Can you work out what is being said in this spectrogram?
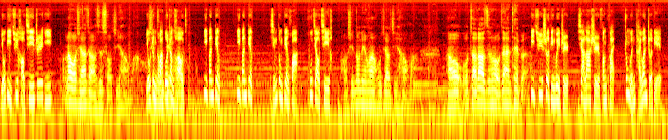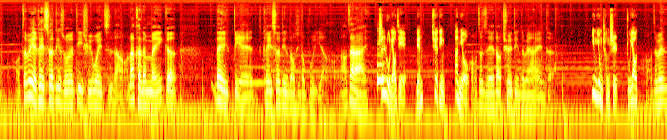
邮地区号七之一那我想要找的是手机号码、邮政行动电话划拨账号一般电一般电行动电话呼叫器好，行动电话呼叫器号码。好，我找到之后，我再按 Tab。地区设定位置下拉式方块中文台湾折叠好，这边也可以设定所有的地区位置啊。那可能每一个类别可以设定的东西都不一样。哦然后再来，深入了解连确定按钮哦，就直接到确定这边按 Enter。应用程式主要好，这边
